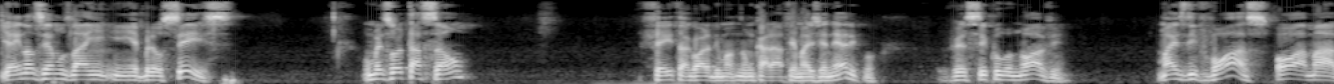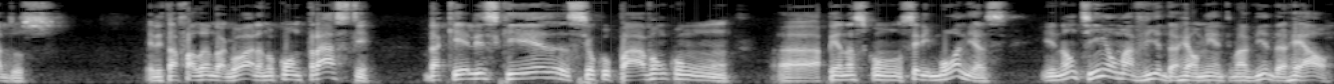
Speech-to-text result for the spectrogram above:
E aí nós vemos lá em, em Hebreus 6 uma exortação feita agora de uma, num caráter mais genérico, versículo 9. Mas de vós, ó amados, ele está falando agora no contraste daqueles que se ocupavam com uh, apenas com cerimônias e não tinham uma vida realmente, uma vida real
